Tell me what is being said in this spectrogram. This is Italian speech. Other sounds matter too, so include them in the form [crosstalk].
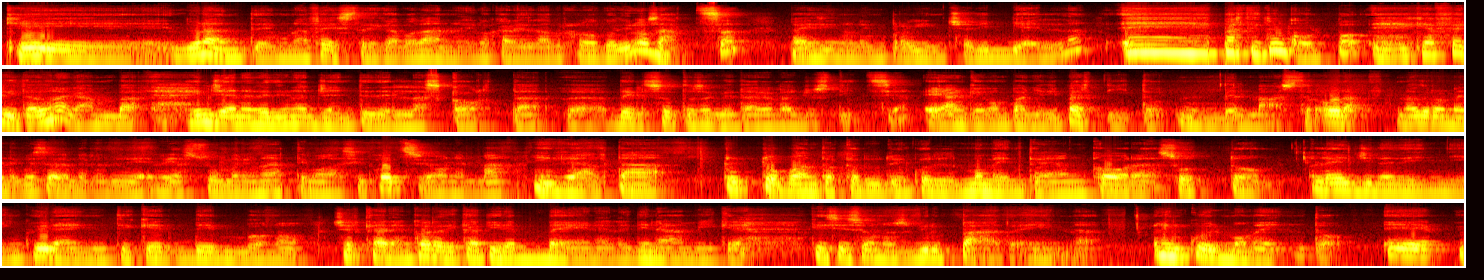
che durante una festa di Capodanno nei locali della Prologo di Rosazza, paesino in provincia di Biella, è partito un colpo eh, che ha ferito ad una gamba il genere di un agente della scorta eh, del sottosegretario alla giustizia e anche compagni di partito mm, del mastro. Ora, naturalmente questo era per riassumere un attimo la situazione, ma in realtà tutto quanto accaduto in quel momento è ancora sotto l'egida degli inquirenti che debbono cercare ancora di capire bene le dinamiche che si sono sviluppate in, in quel momento. E,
